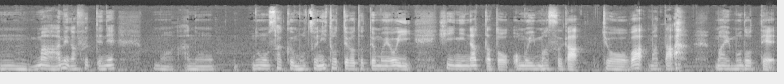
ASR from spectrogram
うん、まあ雨が降ってねもうあの農作物にとってはとても良い日になったと思いますが今日はまた 舞い戻って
